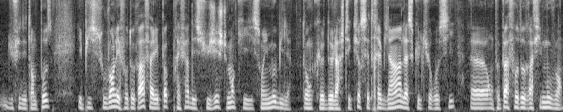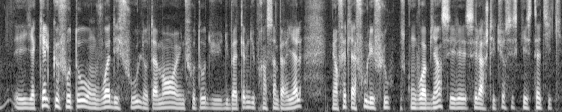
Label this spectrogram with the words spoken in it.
du fait des temps de pause. Et puis souvent, les photographes à l'époque préfèrent des sujets justement qui sont immobiles. Donc euh, de l'architecture, c'est très bien, la sculpture aussi. Euh, on ne peut pas photographier le mouvement. Et il y a quelques photos où on voit des foules, notamment une photo du baptême du prince impérial, mais en fait la foule est floue. Ce qu'on voit bien, c'est l'architecture, c'est ce qui est statique.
